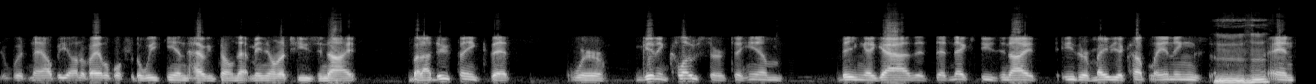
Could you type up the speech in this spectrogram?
would now be unavailable for the weekend, having thrown that many on a Tuesday night. But I do think that we're getting closer to him being a guy that, that next Tuesday night, either maybe a couple innings Mm-hmm. and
